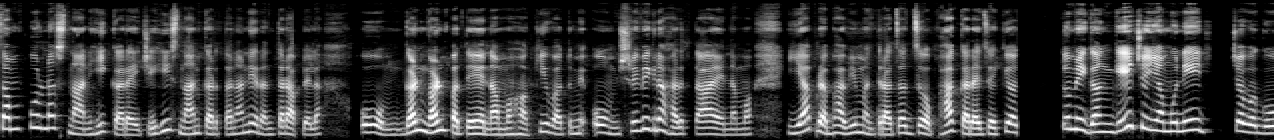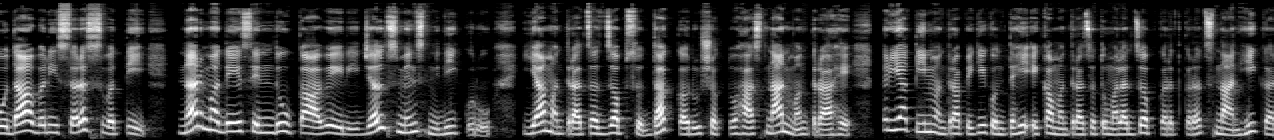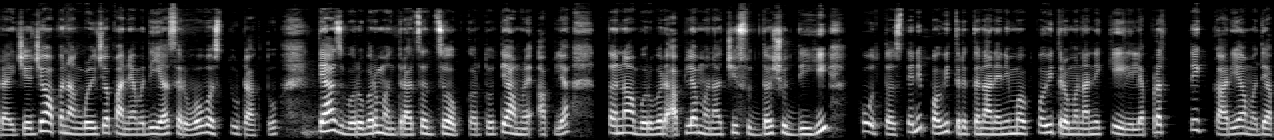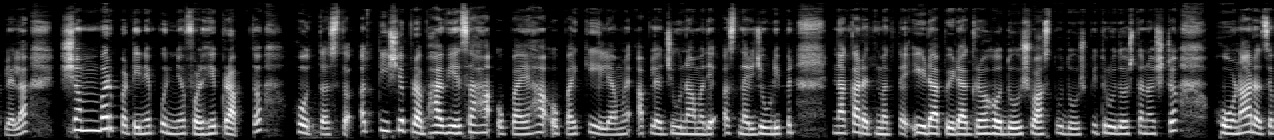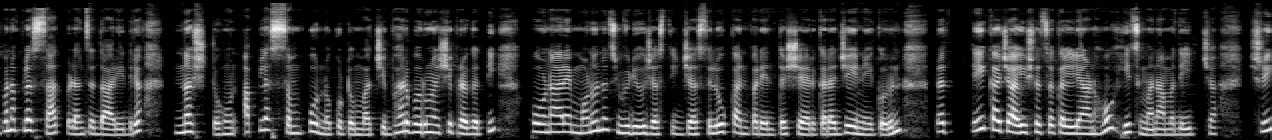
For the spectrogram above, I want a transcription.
संपूर्ण स्नान ही करायची. ही स्नान करताना निरंतर आपल्याला ओम गण गणपते नमः किंवा तुम्ही ओम श्रीविघ्नहर्ताय नम या प्रभावी मंत्राचा जप हा करायचा किंवा तुम्ही गंगेचे यमुने चव गोदावरी सरस्वती नर्मदे सिंधू कावेरी जलस्मिन्स निधी कुरु या मंत्राचा जप सुद्धा करू शकतो हा स्नान मंत्र आहे. तर या तीन मंत्रापैकी कोणत्याही एका मंत्राचं तुम्हाला जप करत करत स्नानही करायचे जे आपण आंघोळीच्या पाण्यामध्ये या सर्व वस्तू टाकतो त्याचबरोबर मंत्राचा जप करतो. त्यामुळे आपल्या तणाबरोबर आपल्या मनाची सुद्धा शुद्धीही होतच. त्याने पवित्रतनाने पवित्र तनाने आणि पवित्र मनाने केलेल्या प्रत्येक कार्यामध्ये आपल्याला शंभर पटीने पुण्यफळ हे प्राप्त होत असतं अतिशय प्रभावी असा हा उपाय हा उपाय केल्यामुळे आपल्या जीवनामध्ये असणारी जेवढी पण नकारात्मकता इडापिडा ग्रहदोष वास्तुदोष पितृदोष तर नष्ट होणारच आहे. पण आपलं सात पिढ्यांचं दारिद्र्य नष्ट होऊन आपल्या संपूर्ण कुटुंबाची भरभरून अशी प्रगती होणार आहे. म्हणूनच व्हिडिओ जास्तीत जास्त लोकांपर्यंत शेअर करा. जेणेकरून प्रत्येकाच्या आयुष्याचं कल्याण हो हीच मनामध्ये इच्छा. श्री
